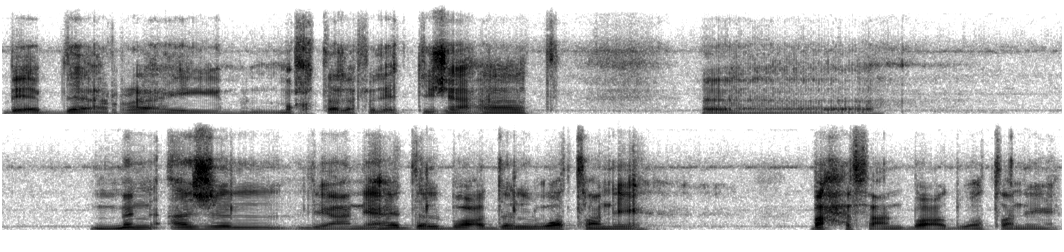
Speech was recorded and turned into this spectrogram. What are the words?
بإبداء الرأي من مختلف الاتجاهات. آه، من أجل يعني هذا البعد الوطني بحث عن بعد وطني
